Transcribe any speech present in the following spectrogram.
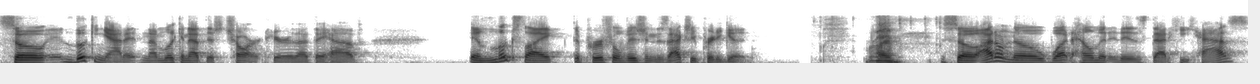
So eh, looking at it, and I'm looking at this chart here that they have, it looks like the peripheral vision is actually pretty good. Right. So I don't know what helmet it is that he has,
